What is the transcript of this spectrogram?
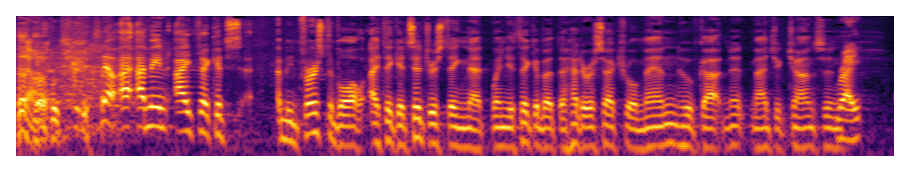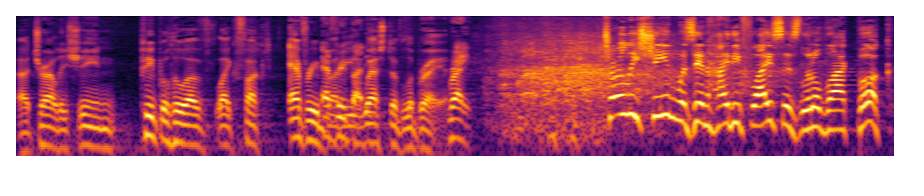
No, no. I, I mean, I think it's. I mean, first of all, I think it's interesting that when you think about the heterosexual men who've gotten it, Magic Johnson, Right. uh, Charlie Sheen, people who have like fucked everybody, Everybody. west of La Brea. Right. Charlie Sheen was in Heidi Fleiss's Little Black Book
